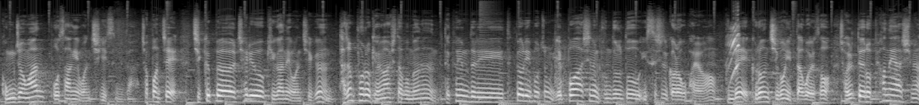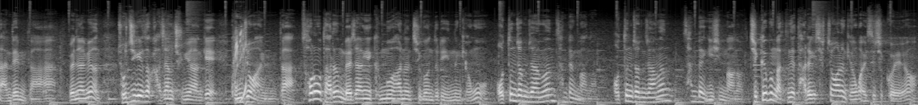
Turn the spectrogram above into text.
공정한 보상의 원칙이 있습니다. 첫 번째, 직급별 체류 기간의 원칙은 다점포를 경영하시다 보면은 대표님들이 특별히 뭐 좀 예뻐하시는 분들도 있으실 거라고 봐요. 근데 그런 직원이 있다고 해서 절대로 편애하시면 안 됩니다. 왜냐하면 조직에서 가장 중요한 게 공정함입니다. 서로 다른 매장에 근무하는 직원들이 있는 경우 어떤 점장은 300만 원, 어떤 점장은 320만 원. 직급은 같은데 다르게 책정하는 경우가 있으실 거예요.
